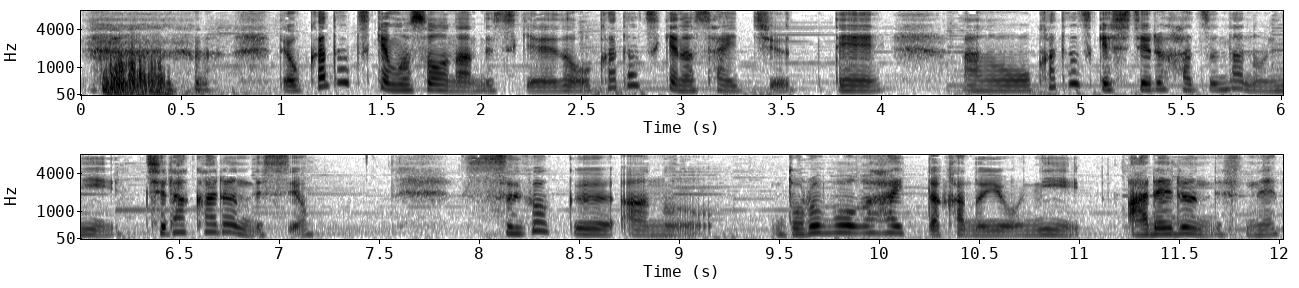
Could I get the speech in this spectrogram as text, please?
でお片付けもそうなんですけれどお片付けの最中ってあのお片付けしてるはずなのに散らかるんですよ。すごくあの泥棒が入ったかのように荒れるんですね。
